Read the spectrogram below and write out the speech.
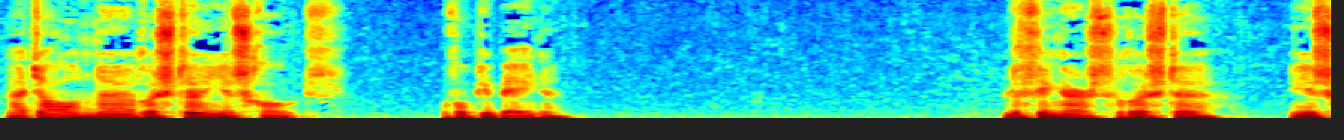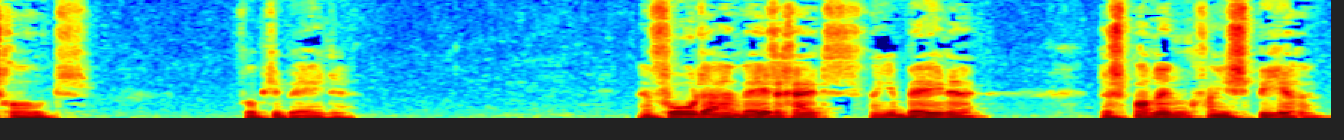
Laat je handen rusten in je schoot of op je benen. De vingers rusten in je schoot of op je benen. En voel de aanwezigheid van je benen, de spanning van je spieren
